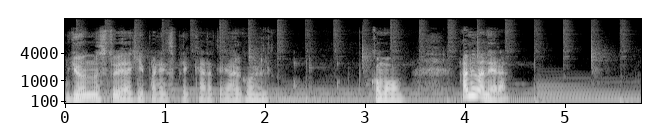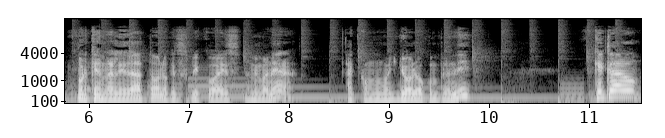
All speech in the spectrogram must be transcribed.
yo no estoy aquí para explicarte algo como a mi manera, porque en realidad todo lo que te explico es a mi manera como yo lo comprendí. Que claro,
